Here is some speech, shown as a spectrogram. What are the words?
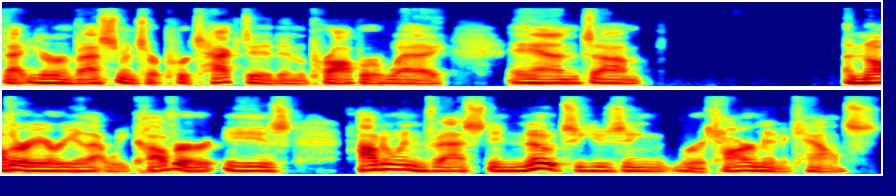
that your investments are protected in the proper way. And um, another area that we cover is how to invest in notes using retirement accounts.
